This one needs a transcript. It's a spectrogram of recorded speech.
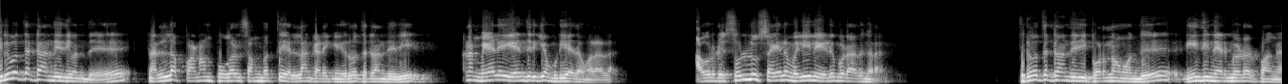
இருபத்தெட்டாம் தேதி வந்து நல்ல பணம் புகழ் சம்பத்து எல்லாம் கிடைக்கும் இருபத்தெட்டாம் தேதி. ஆனா மேலே ஏந்திரிக்க முடியாது அவங்களால. அவருடைய சொல்லு செயலும் வெளியில எடுபடாதுங்கிற இருபத்தெட்டாம் தேதி பிறந்தவங்க வந்து நீதி நேர்மையோட இருப்பாங்க.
